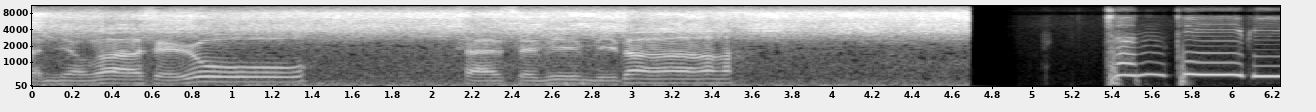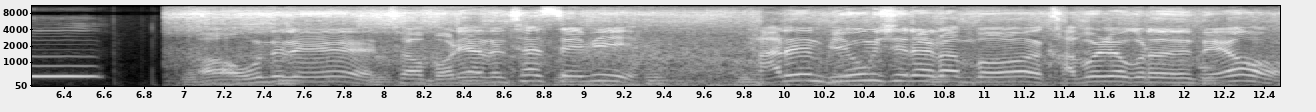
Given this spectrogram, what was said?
안녕하세요. 찬쌤입니다. 찬TV 아, 오늘은 저 머리하는 찬쌤이 다른 미용실을 한번 가보려고 그러는데요.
